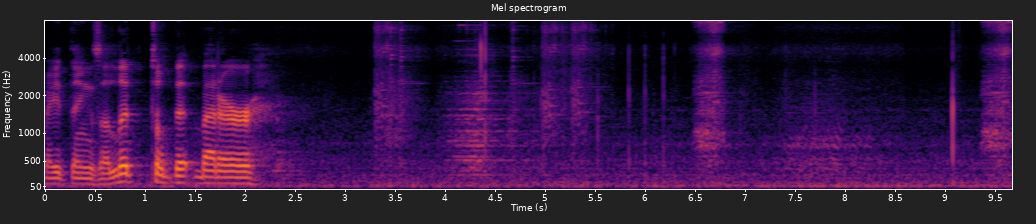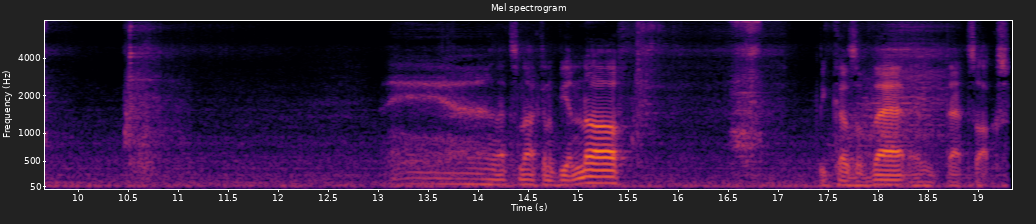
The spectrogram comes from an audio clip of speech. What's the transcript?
made things a little bit better. And that's not going to be enough because of that, and that sucks.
